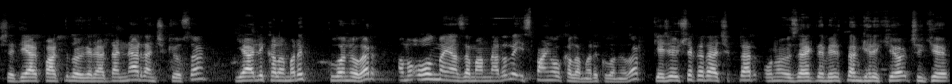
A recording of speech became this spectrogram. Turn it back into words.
işte diğer farklı bölgelerden nereden çıkıyorsa yerli kalamarı kullanıyorlar. Ama olmayan zamanlarda da İspanyol kalamarı kullanıyorlar. Gece 3'e kadar açıklar. Onu özellikle belirtmem gerekiyor. Çünkü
